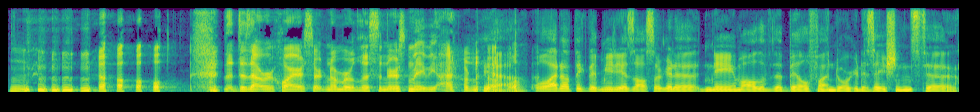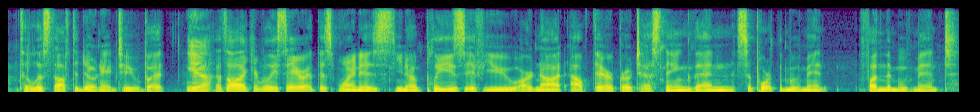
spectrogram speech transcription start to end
Does that require a certain number of listeners? Maybe I don't know. Yeah. Well, I don't think the media is also going to name all of the bail fund organizations to to list off to donate to, but Yeah. that's all I can really say at this point is, you know, please if you are not out there protesting, then support the movement, fund the movement,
